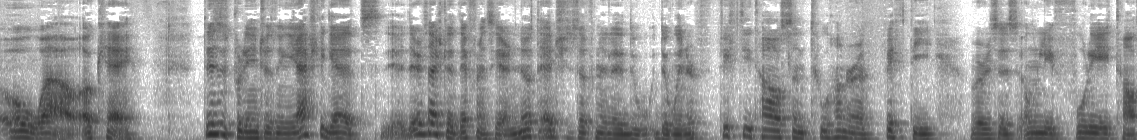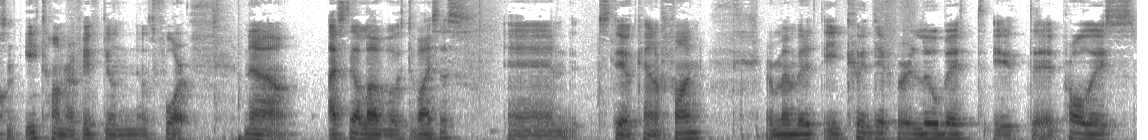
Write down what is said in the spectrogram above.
Oh wow, okay. This is pretty interesting. You actually get there's actually a difference here. Note Edge is definitely the, the winner. Fifty thousand two hundred and fifty versus only forty eight thousand eight hundred and fifty on the Note Four. Now, I still love both devices, and still kind of fun. Remember, it, it could differ a little bit. It uh, probably is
